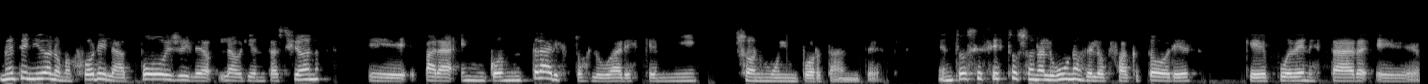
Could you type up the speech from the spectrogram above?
No he tenido a lo mejor el apoyo y la orientación eh, para encontrar estos lugares que en mí son muy importantes. Entonces estos son algunos de los factores que pueden estar eh,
